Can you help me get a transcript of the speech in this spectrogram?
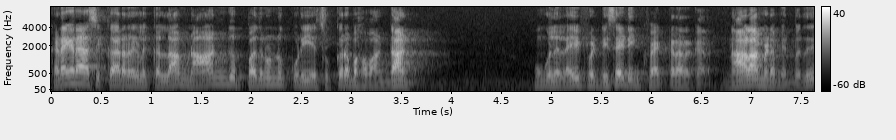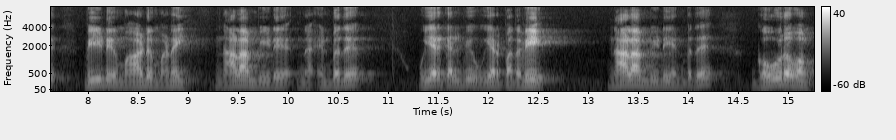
கடகராசிக்காரர்களுக்கெல்லாம் நான்கு பதினொன்றுக்குடைய சுக்கர சுக்கிர பகவான் தான். உங்களை லைஃப் டிசைடிங் ஃபேக்டராக இருக்கார். நாலாம் இடம் என்பது வீடு மாடு மனை. நாலாம் வீடு என்பது உயர்கல்வி உயர் பதவி நாலாம் வீடு என்பது கௌரவம்.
